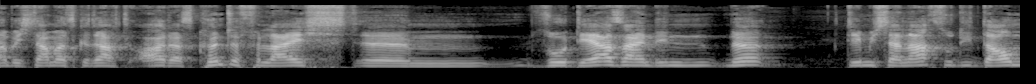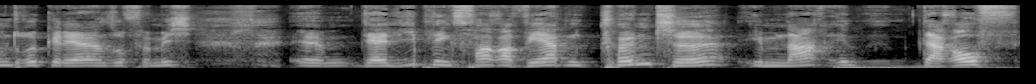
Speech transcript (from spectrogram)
habe ich damals gedacht, oh, das könnte vielleicht ähm, so der sein, den, ne, dem ich danach so die Daumen drücke, der dann so für mich ähm, der Lieblingsfahrer werden könnte im Nach darauf,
